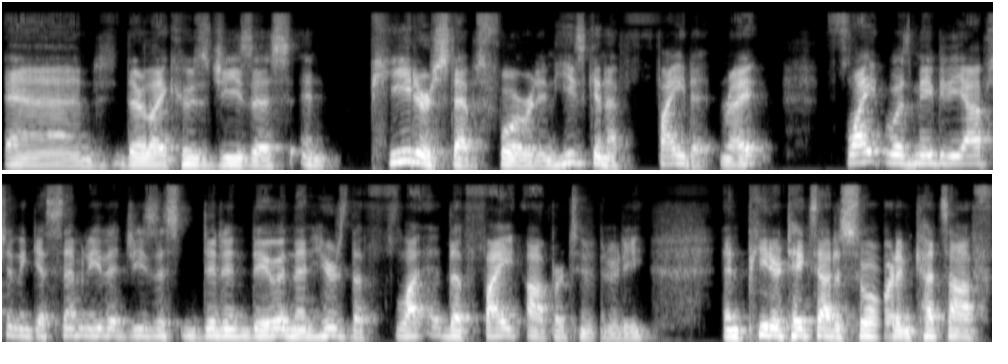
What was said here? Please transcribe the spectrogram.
and they're like, Who's Jesus? And Peter steps forward and he's going to fight it, right? Flight was maybe the option in Gethsemane that Jesus didn't do. And then here's the the fight opportunity. And Peter takes out a sword and cuts off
